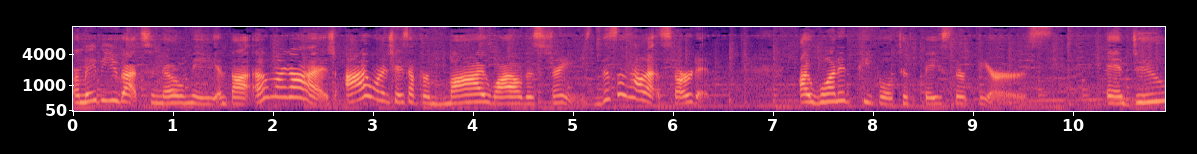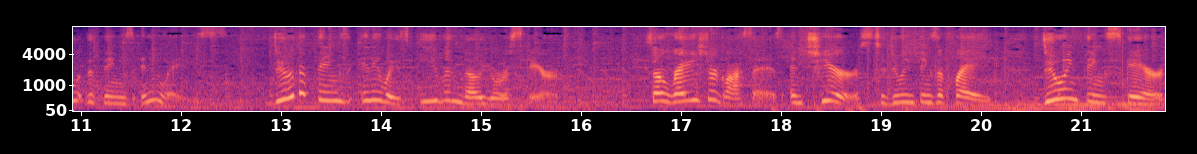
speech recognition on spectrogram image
Or maybe you got to know me and thought oh my gosh I want to chase after my wildest dreams. This is how that started. I wanted people to face their fears and do the things anyways do the things anyways, even though you're scared. So raise your glasses and cheers to doing things afraid, doing things scared,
